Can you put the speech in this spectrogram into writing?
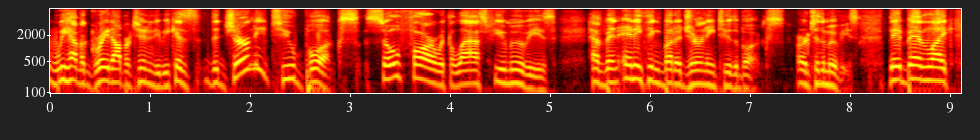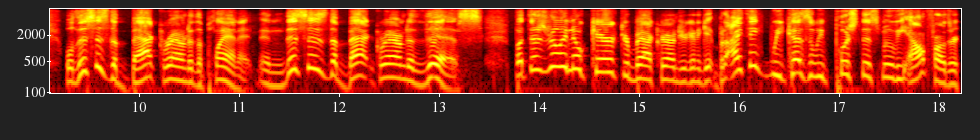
we have a great opportunity because the journey to books so far with the last few movies have been anything but a journey to the books or to the movies. They've been like, well, this is the background of the planet and this is the background of this, but there's really no character background you're going to get. But I think because we've pushed this movie out farther,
